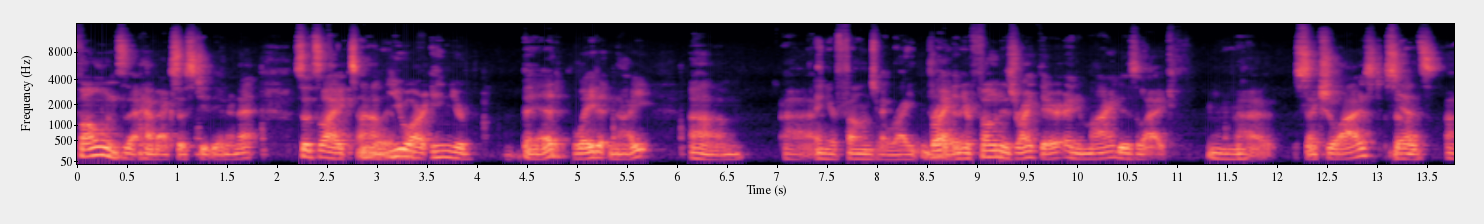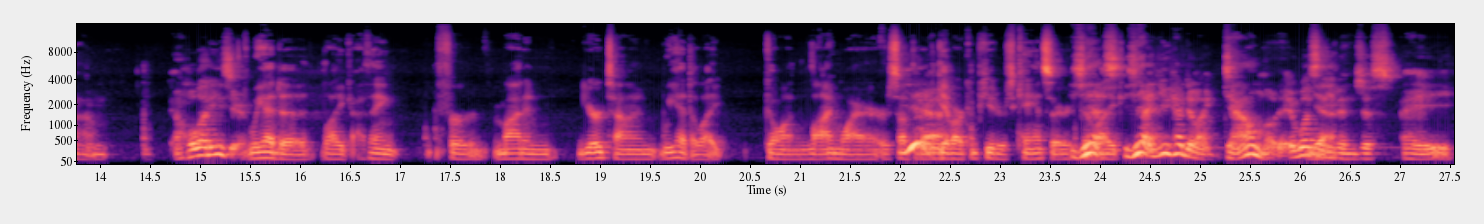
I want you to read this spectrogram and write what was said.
phones that have access to the internet. So it's like um, you are in your bed late at night. Um, uh, and your phone's right there. Right, and your phone is right there, and your mind is like Mhm. uh, sexualized. So Yeah. it's um, a whole lot easier. We had to like I think for mine and your time, we had to like go on LimeWire or something Yeah. to give our computers cancer. To, Yes, like yeah, you had to like download it. It wasn't Yeah. even just a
